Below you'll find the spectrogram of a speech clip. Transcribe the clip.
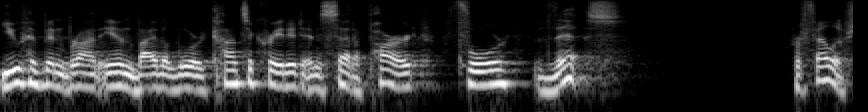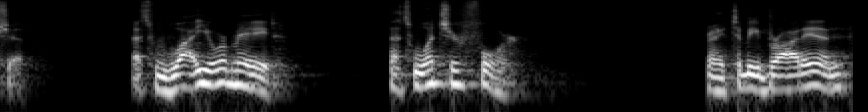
You have been brought in by the Lord, consecrated and set apart for this, for fellowship. That's why you were made. That's what you're for, right? To be brought in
